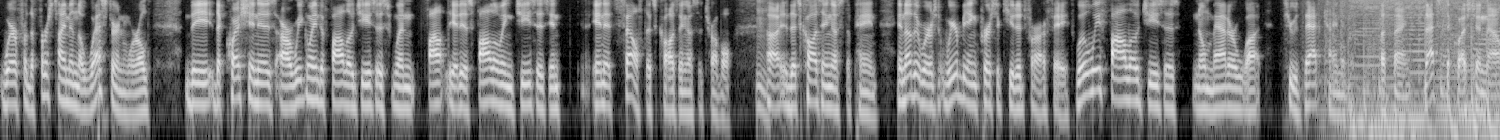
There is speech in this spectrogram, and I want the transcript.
where for the first time in the western world the the question is are we going to follow jesus when fo- it is following jesus in in itself that's causing us the trouble mm. uh, that's causing us the pain. In other words, we're being persecuted for our faith. Will we follow Jesus no matter what through that kind of a thing? That's the question now.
